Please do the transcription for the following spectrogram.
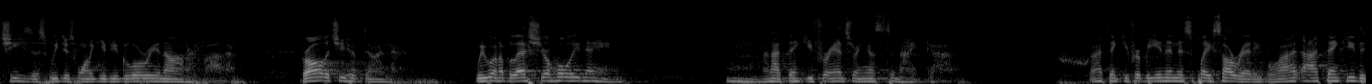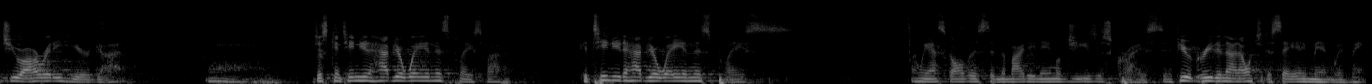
Jesus, we just want to give you glory and honor, Father for all that you have done. We want to bless your holy name. Mm, and I thank you for answering us tonight, God. And I thank you for being in this place already, boy. I, I thank you that you are already here, God. Mm. Just continue to have your way in this place, Father. Continue to have your way in this place. And we ask all this in the mighty name of Jesus Christ. And if you agree tonight, I want you to say amen with me.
